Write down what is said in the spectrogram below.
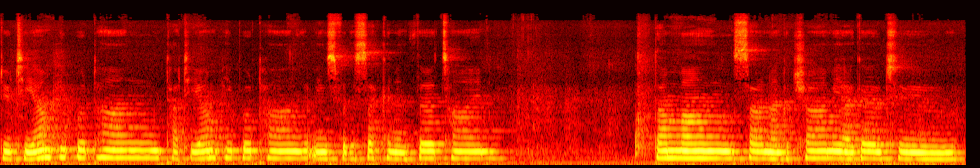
Dutiyampi Buddhang, Tatiyampi Buddhang, that means for the second and third time. Dhammang Saranangachami, I go to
